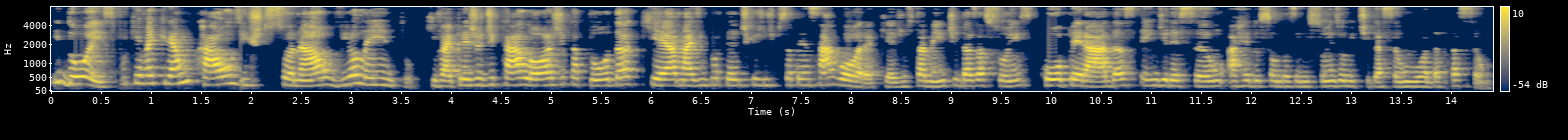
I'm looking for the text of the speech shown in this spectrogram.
E dois, porque vai criar um caos institucional violento, que vai prejudicar a lógica toda, que é a mais importante que a gente precisa pensar agora, que é justamente das ações cooperadas em direção à redução das emissões ou mitigação ou adaptação.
